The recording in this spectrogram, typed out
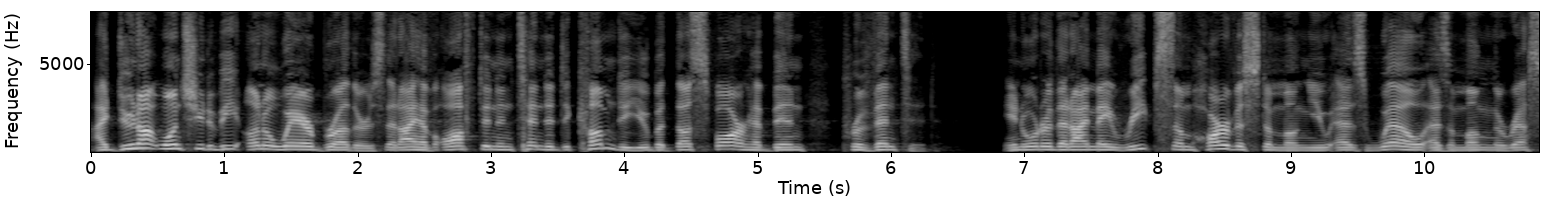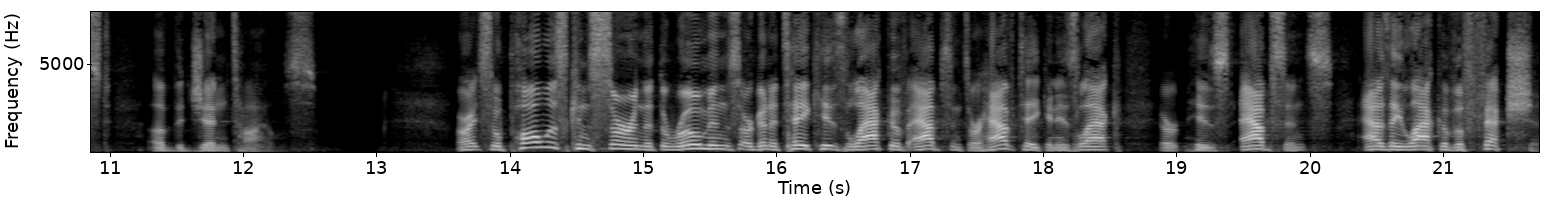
I do not want you to be unaware, brothers, that I have often intended to come to you, but thus far have been prevented in order that I may reap some harvest among you as well as among the rest of the Gentiles. All right, so Paul is concerned that the Romans are going to take his lack of absence, or have taken his lack or his absence, as a lack of affection.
